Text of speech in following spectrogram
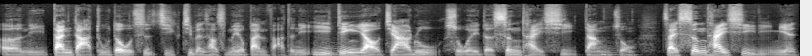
呃，你单打独斗是基基本上是没有办法的，你一定要加入所谓的生态系当中，在生态系里面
